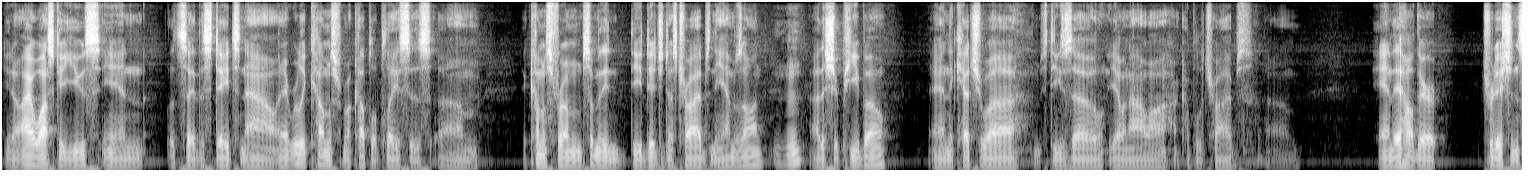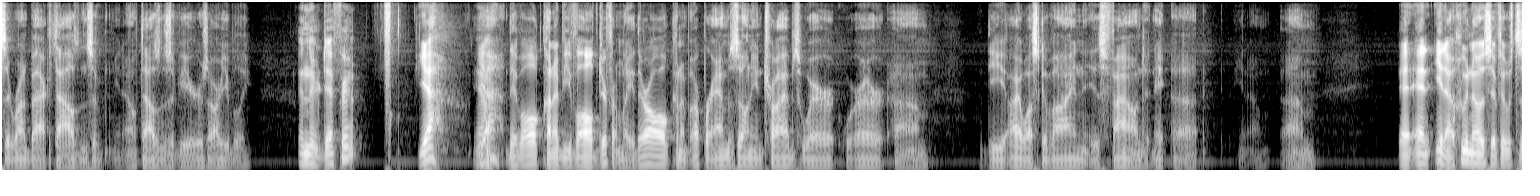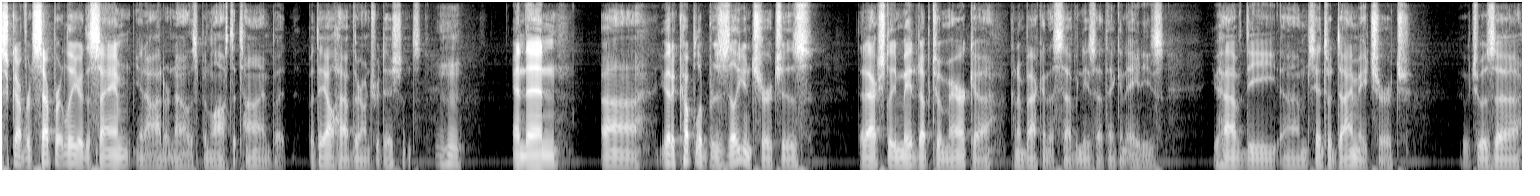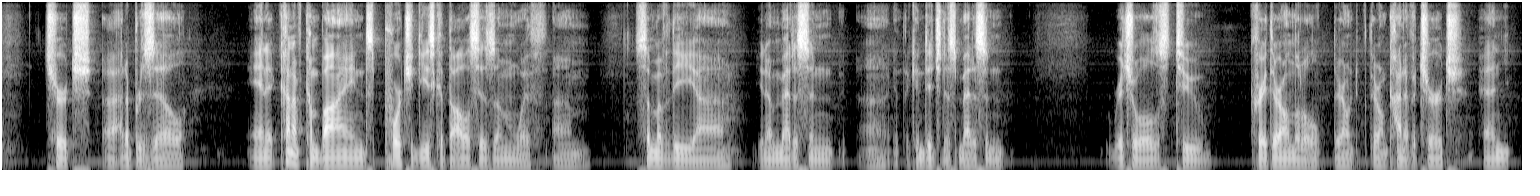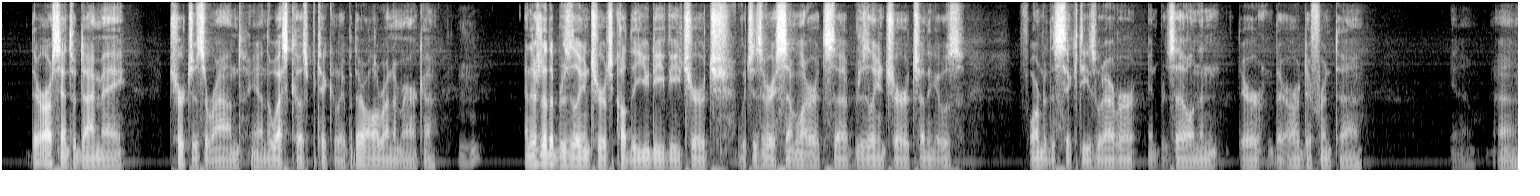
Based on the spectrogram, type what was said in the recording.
you know, ayahuasca use in let's say the states now, and it really comes from a couple of places. Um, it comes from some of the, the indigenous tribes in the Amazon, uh, the Shipibo and the Quechua, Mestizo, Yawanawa, a couple of tribes, um, and they have their traditions that run back thousands of you know thousands of years, arguably. And they're different? Yeah, yeah, Yeah. They've all kind of evolved differently. They're all kind of upper Amazonian tribes where where um, the ayahuasca vine is found. And, uh, you know, um, and, and you know who knows if it was discovered separately or the same. You know, I don't know. It's been lost to time, but but they all have their own traditions. And then uh, you had a couple of Brazilian churches that actually made it up to America, kind of back in the '70s, I think, and '80s. You have the um, Santo Daime Church, which was a church uh, out of Brazil, and it kind of combined Portuguese Catholicism with um, some of the uh, you know medicine, uh, like indigenous medicine rituals to create their own little their own their own kind of a church. And there are Santo Daime churches around, you know, the West Coast particularly, but they're all around America. And there's another Brazilian church called the UDV Church, which is very similar. It's a Brazilian church. I think it was formed in the '60s, whatever, in Brazil. And then there there are different, uh, you know, uh,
